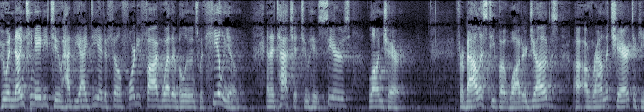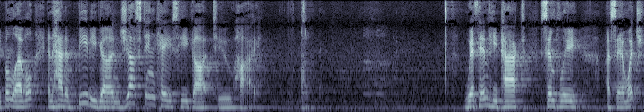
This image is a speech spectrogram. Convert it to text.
who in 1982 had the idea to fill 45 weather balloons with helium and attach it to his Sears lawn chair. For ballast, he put water jugs uh, around the chair to keep him level and had a BB gun just in case he got too high. With him, he packed simply a sandwich,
